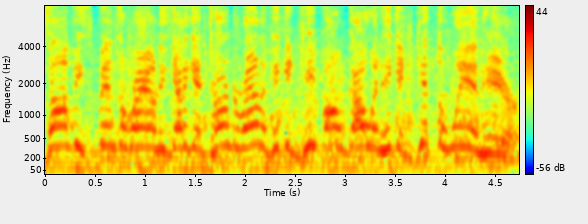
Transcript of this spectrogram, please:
Zombie spins around. He's got to get turned around. If he can keep on going, he can get the win here.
